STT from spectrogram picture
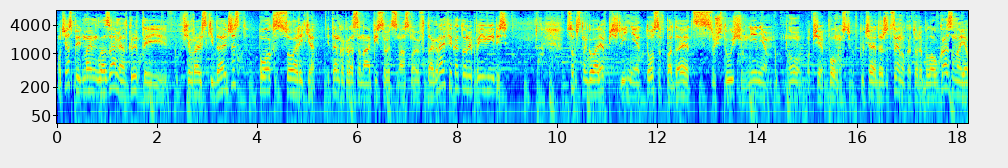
Вот сейчас перед моими глазами открытый февральский дайджест по аксессуарике. И там как раз она описывается на основе фотографий, которые появились. Собственно говоря, впечатление то совпадает с существующим мнением, ну, вообще полностью, включая даже цену, которая была указана. Я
